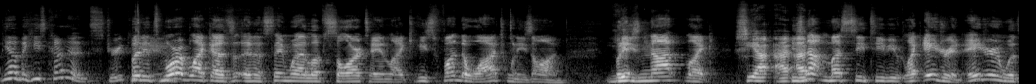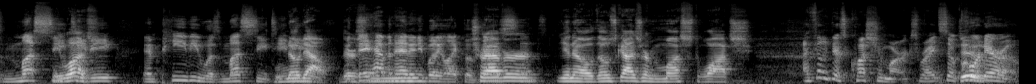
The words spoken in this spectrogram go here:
Yeah, but he's kind of streaky. but it's dude. more of like as in the same way I love Solarte, and like he's fun to watch when he's on, but Yeah. he's not like See, I, I he's I- not must see TV like Adrian. Adrian was must see He was. TV, and Peavy was must see TV. No doubt. But There's they haven't had anybody like those. Trevor. guys since. You know, those guys are must watch. I feel like there's question marks, right? So Dude. Cordero,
